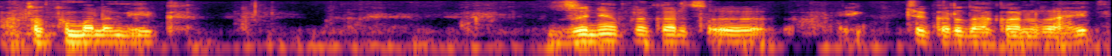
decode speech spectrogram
आता तुम्हाला मी एक जुन्या प्रकारचं एक चक्र दाखवणार आहेत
